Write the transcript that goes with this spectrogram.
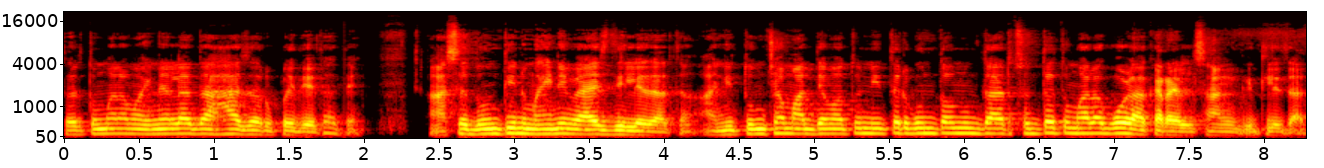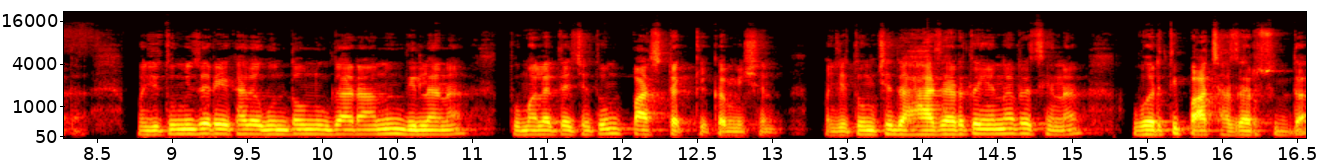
तर तुम्हाला महिन्याला दहा हजार रुपये देतात ते. असं दोन तीन महिने व्याज दिले जातं. आणि तुमच्या माध्यमातून इतर गुंतवणूकदार सुद्धा तुम्हाला गोळा करायला सांगितले जातं. म्हणजे तुम्ही जर एखादा गुंतवणूकदार आणून दिला ना तुम्हाला त्याच्यातून पाच टक्के कमिशन म्हणजे तुमचे दहा हजार तर येणारच येणार वरती पाच हजार सुद्धा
